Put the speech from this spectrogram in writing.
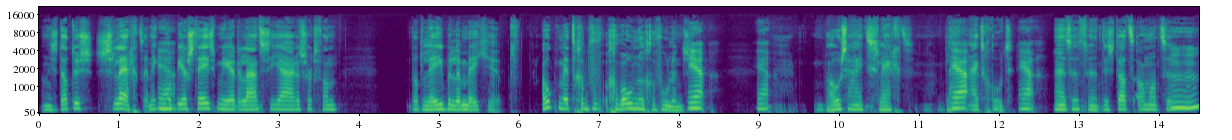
Dan is dat dus slecht. En ik Ja. probeer steeds meer de laatste jaren een soort van dat labelen een beetje, ook met gevo- gewone gevoelens. Ja. Boosheid slecht, blijheid goed. Ja. Ja, Dus dat allemaal te, Mhm.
